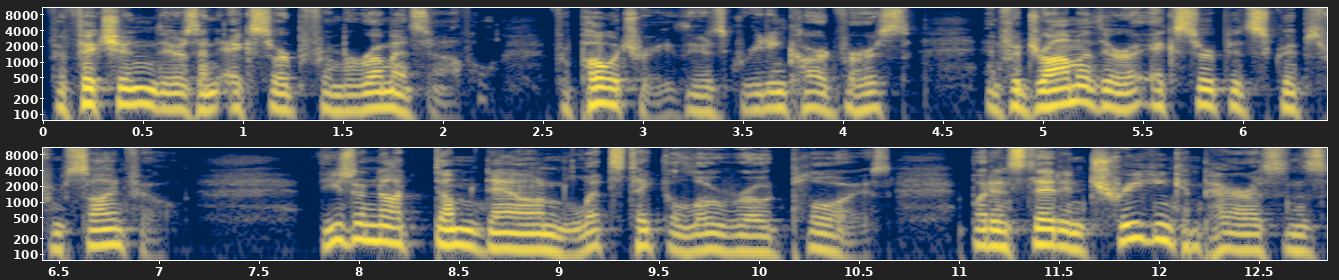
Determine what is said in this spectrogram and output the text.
For fiction, there's an excerpt from a romance novel. For poetry, there's greeting card verse. And for drama, there are excerpted scripts from Seinfeld. These are not dumbed down, let's take the low road ploys, but instead intriguing comparisons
